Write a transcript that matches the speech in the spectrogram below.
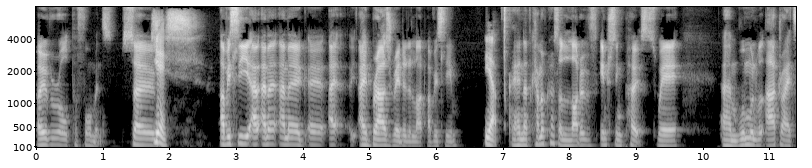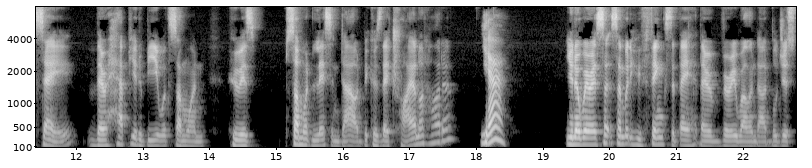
overall performance. So Yes. obviously, I, I'm a, I'm a uh, I, I browse Reddit a lot, obviously. Yeah. And I've come across a lot of interesting posts where um, women will outright say they're happier to be with someone who is somewhat less endowed because they try a lot harder. Yeah. You know, whereas somebody who thinks that they they're very well endowed will just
